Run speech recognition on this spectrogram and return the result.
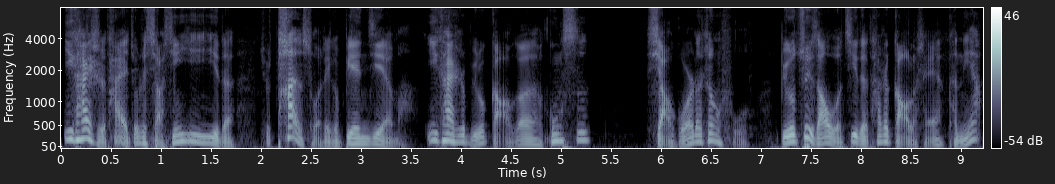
一开始他也就是小心翼翼的，就探索这个边界嘛。一开始比如搞个公司，小国的政府，比如最早我记得他是搞了谁呀、肯尼亚，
